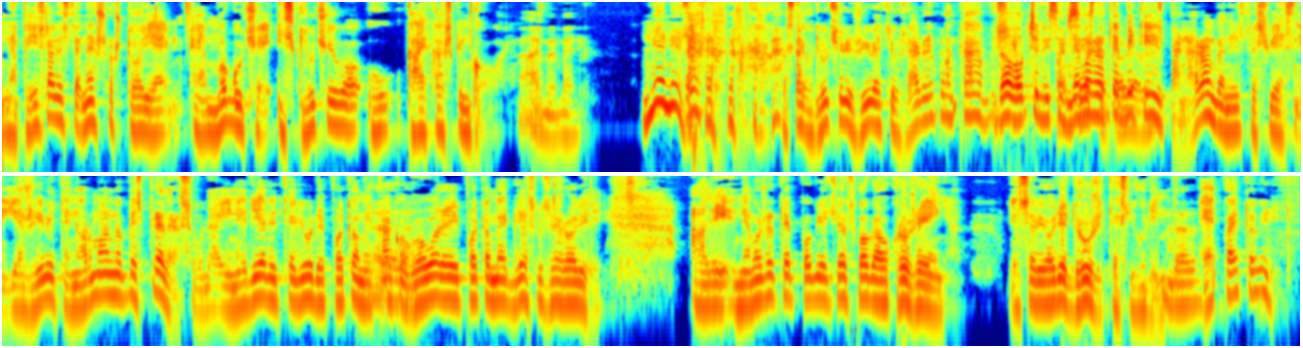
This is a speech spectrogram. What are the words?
napisali ste nešto što je e, moguće isključivo u kajkavskim govorima. Ajme meni. Ne, ne, zašto? Ako ste odlučili živjeti u Zagrebu, onda... Da, ali uopće nisam ne morate toga, biti da. iz... Pa naravno da niste svjesni, jer živite normalno bez predrasuda i ne dijelite ljude po tome kako govore i po tome gdje su se rodili. Ali ne možete pobjeći od svoga okruženja, jer se vi ovdje družite s ljudima. Da. E, pa eto vidite.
